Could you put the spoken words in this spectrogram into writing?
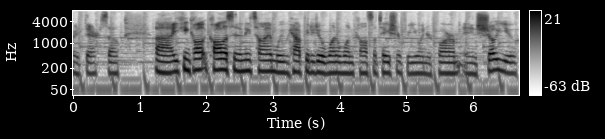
right there. So uh, you can call call us at any time. We'd be happy to do a one-on-one consultation for you and your farm and show you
